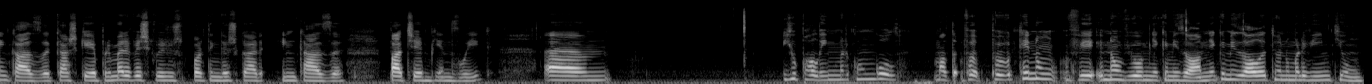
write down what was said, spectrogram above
em casa, que acho que é a primeira vez que vejo o Sporting a jogar em casa para a Champions League. Um, e o Paulinho marcou um golo. Malta, para quem não, vê, não viu a minha camisola, a minha camisola tem o número 21,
